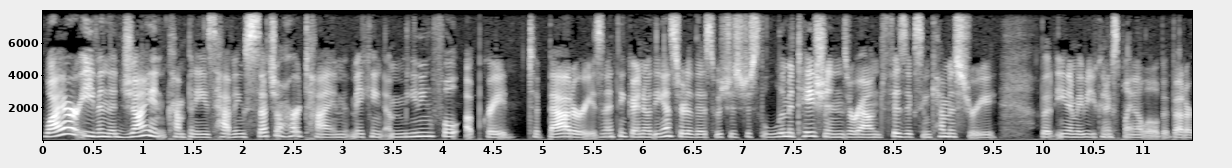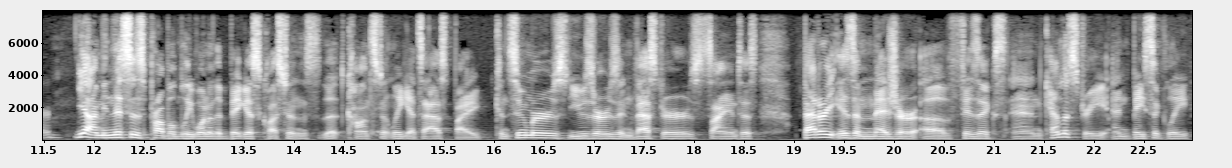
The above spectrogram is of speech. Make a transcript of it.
Why are even the giant companies having such a hard time making a meaningful upgrade to batteries? And I think I know the answer to this, which is just limitations around physics and chemistry. But you know, maybe you can explain a little bit better. Yeah, I mean, this is probably one of the biggest questions that constantly gets asked by consumers, users, investors, scientists. Battery is a measure of physics and chemistry, and basically,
